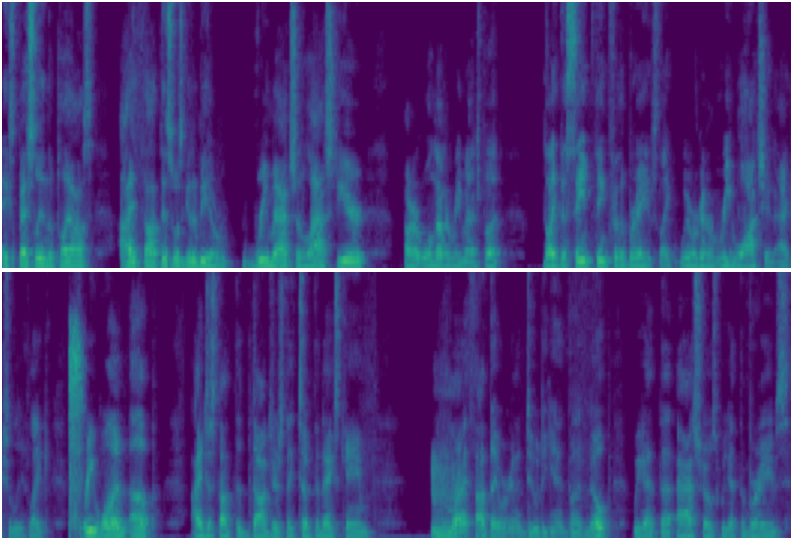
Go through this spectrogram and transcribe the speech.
especially in the playoffs. I thought this was going to be a rematch of last year, or well, not a rematch, but like the same thing for the Braves. Like we were to rewatch it actually, like three one up. I just thought the Dodgers they took the next game. I thought they were to do it again, but nope. We got the Astros. We got the Braves.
